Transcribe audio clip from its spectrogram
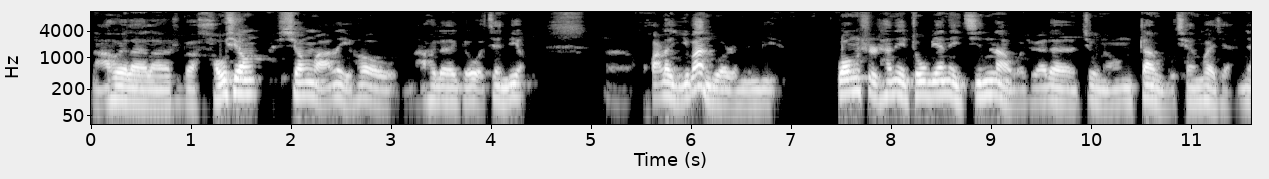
拿回来了是吧？豪香镶完了以后拿回来给我鉴定，呃，花了一万多人民币，光是他那周边那金呢，我觉得就能占五千块钱去。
